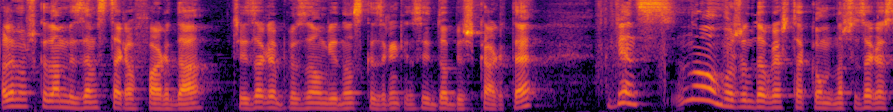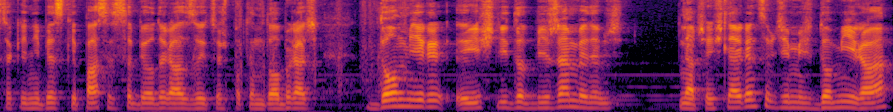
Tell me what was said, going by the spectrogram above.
Ale na przykład mamy Zemsta Rafarda, czyli zagraj brązową jednostkę z ręki, sobie dobierz kartę. Więc no, możemy dobrać taką, znaczy zagrać takie niebieskie pasy sobie od razu i coś potem dobrać. Domir, jeśli dobierzemy, inaczej, jeśli ręce będziemy mieć Domira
